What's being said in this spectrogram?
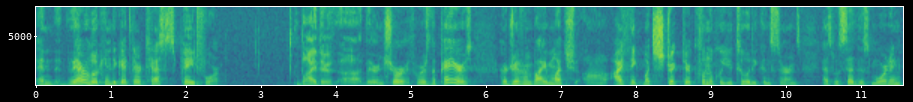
And they're looking to get their tests paid for by their, uh, their insurers, whereas the payers are driven by much, uh, I think, much stricter clinical utility concerns. As was said this morning,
